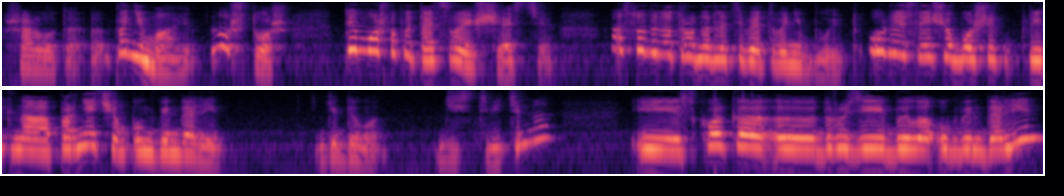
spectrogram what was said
Шарлотта. Понимаю. Ну что ж, ты можешь попытать свое счастье. Особенно трудно для тебя этого не будет. У Лесли еще больше клик на парней, чем у Гвиндолин. Гидеон. Действительно? И сколько э, друзей было у Гвиндолин?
